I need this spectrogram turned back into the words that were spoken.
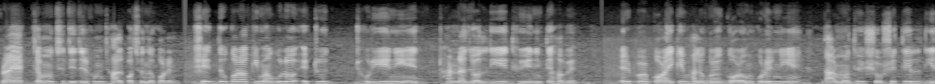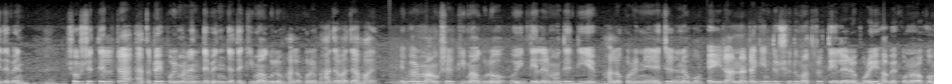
প্রায় এক চামচ, যে যেরকম ঝাল পছন্দ করেন। সেদ্ধ করা কিমাগুলো একটু ঝরিয়ে নিয়ে ঠান্ডা জল দিয়ে ধুয়ে নিতে হবে। এরপর কড়াইকে ভালো করে গরম করে নিয়ে তার মধ্যে সর্ষে তেল দিয়ে দেবেন। সর্ষের তেলটা এতটাই পরিমাণে দেবেন যাতে কিমাগুলো ভালো করে ভাজা ভাজা হয়। এবার মাংসের কিমাগুলো ওই তেলের মধ্যে দিয়ে ভালো করে নেড়ে চেড়ে নেব। এই রান্নাটা কিন্তু শুধুমাত্র তেলের ওপরেই হবে, কোনো রকম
